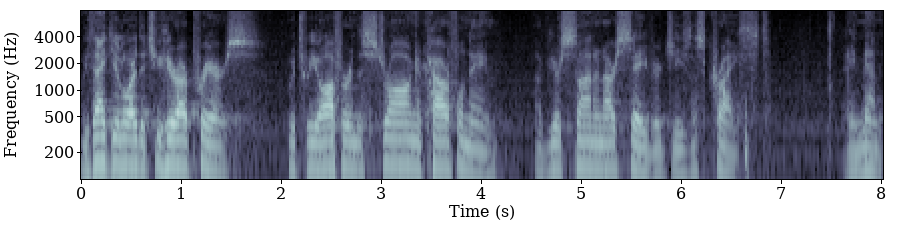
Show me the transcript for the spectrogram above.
We thank you, Lord, that you hear our prayers, which we offer in the strong and powerful name of your Son and our Savior, Jesus Christ. Amen.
